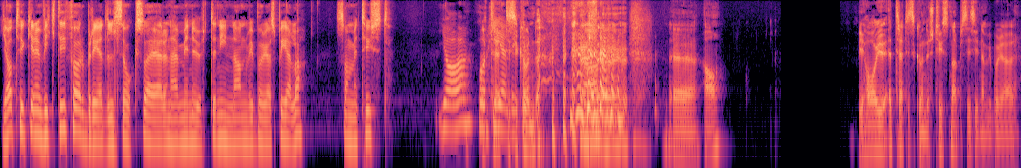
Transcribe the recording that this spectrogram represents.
Jag tycker en viktig förberedelse också är den här minuten innan vi börjar spela. Som är tyst. Ja, vår 30 heliga. sekunder. Eh, ja. Vi har ju ett 30 sekunders tystnad precis innan vi börjar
